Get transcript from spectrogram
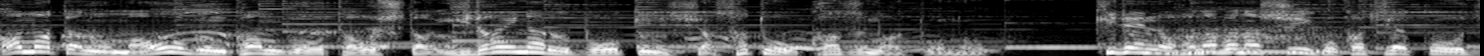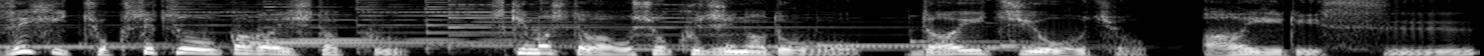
あまたの魔王軍幹部を倒した偉大なる冒険者佐藤一馬殿。貴殿の華々しいご活躍をぜひ直接お伺いしたく。つきましてはお食事などを。第一王女アイリス。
